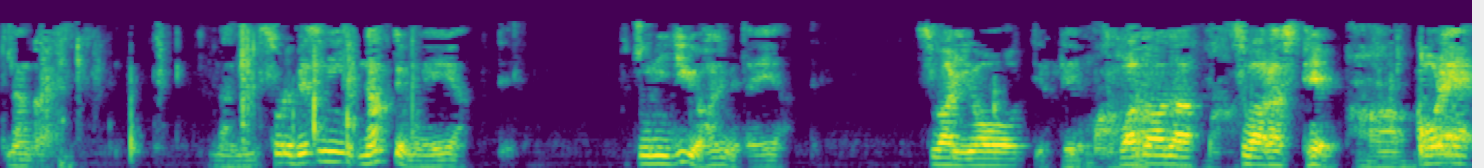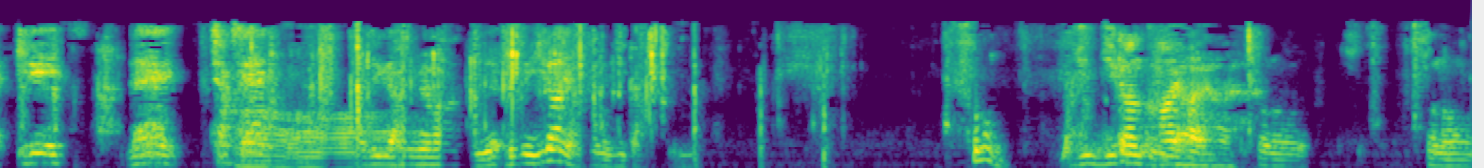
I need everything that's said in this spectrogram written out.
と？なんか、何それ別になくてもええやんって。普通に授業始めたらええやんって。座りよーって言って、まあわざわざ座らして、あこれ、起立、ね着あ線、授業始めますって。いや別にいらんやん、その時間っていう。その、じ時間というか、はいはいはいその、その、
